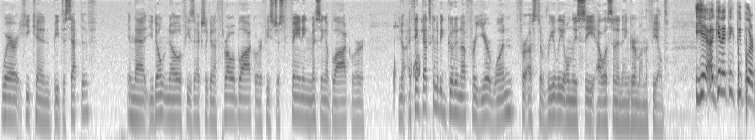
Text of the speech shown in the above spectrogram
where he can be deceptive in that you don't know if he's actually going to throw a block or if he's just feigning missing a block or you know, I think that's going to be good enough for year 1 for us to really only see Ellison and Engram on the field. Yeah, again, I think people are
